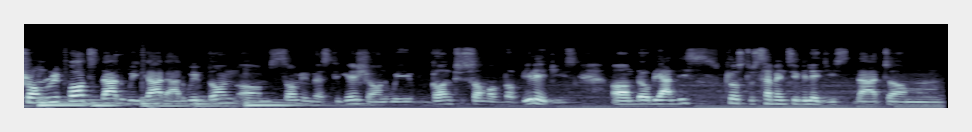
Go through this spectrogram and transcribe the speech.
From reports that we gathered, we've done um, some investigation. We've gone to some of the villages. Um, there will be at least close to 70 villages that um,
